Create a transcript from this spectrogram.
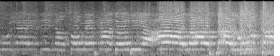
Mulheres não são mercadoria, a nossa luta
